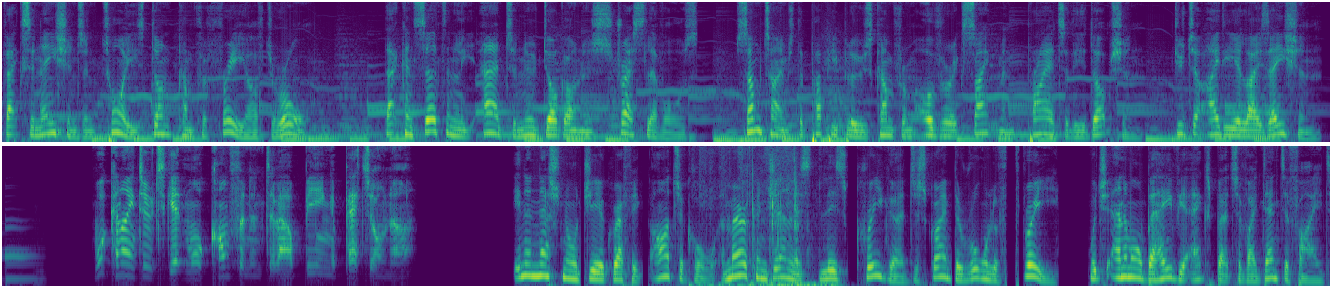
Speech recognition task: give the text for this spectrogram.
vaccinations, and toys don't come for free after all. That can certainly add to new dog owners' stress levels. Sometimes the puppy blues come from overexcitement prior to the adoption, due to idealization, what can I do to get more confident about being a pet owner? In a National Geographic article, American journalist Liz Krieger described the rule of three, which animal behavior experts have identified.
